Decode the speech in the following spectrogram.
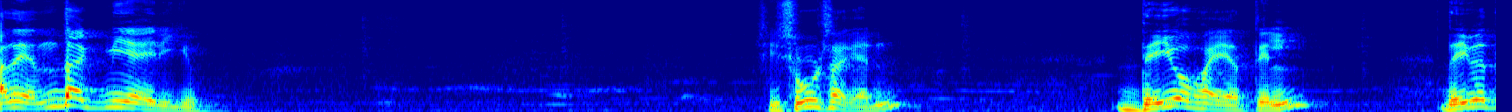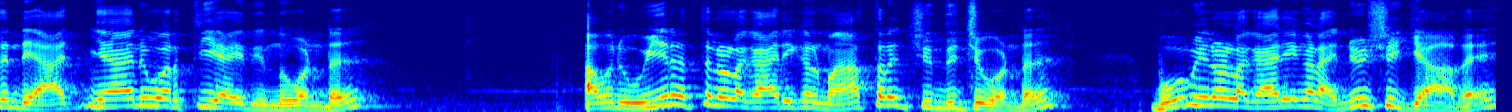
അത് എന്ത് അഗ്നിയായിരിക്കും? ശുശ്രൂഷകൻ ദൈവഭയത്തിൽ ദൈവത്തിന്റെ ആജ്ഞാനുവർത്തിയായി നിന്നുകൊണ്ട് അവൻ ഉയരത്തിലുള്ള കാര്യങ്ങൾ മാത്രം ചിന്തിച്ചുകൊണ്ട് ഭൂമിയിലുള്ള കാര്യങ്ങൾ അന്വേഷിക്കാതെ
